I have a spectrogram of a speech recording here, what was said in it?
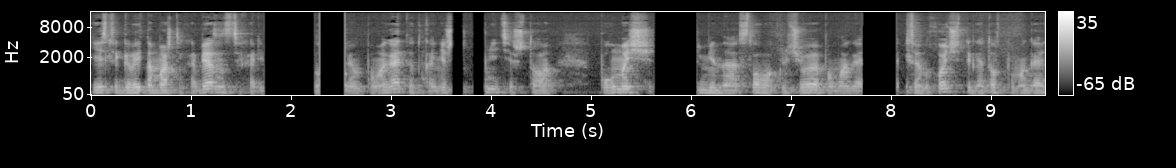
если говорить о домашних обязанностях, а ребенку помогать, то, конечно, помните, что помощь, именно слово ключевое помогать. Если он хочет и готов помогать,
